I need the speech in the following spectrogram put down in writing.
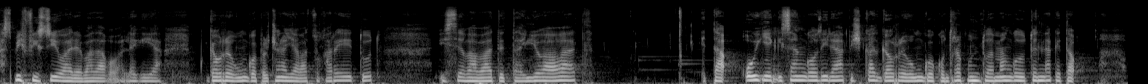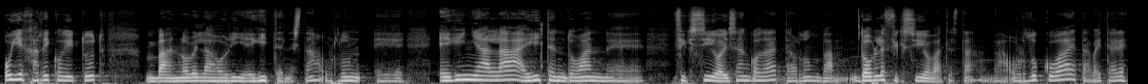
azpi fikzioa ere badago alegia. Gaur egungo pertsonaia batzuk jarri ditut, izeba bat eta iloba bat eta hoiek izango dira pixkat gaur egungo kontrapuntua emango dutenak eta hoiek jarriko ditut ba, novela hori egiten, ezta? Ordun e, eginala egiten doan e, fikzioa izango da eta ordun ba, doble fikzio bat, ezta? Ba, ordukoa eta baita ere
